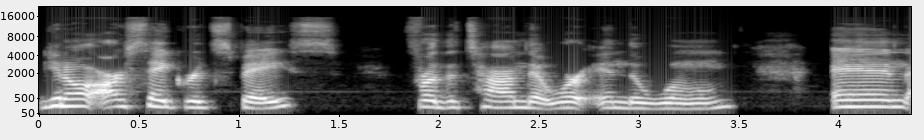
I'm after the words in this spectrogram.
you know our sacred space for the time that we're in the womb. And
